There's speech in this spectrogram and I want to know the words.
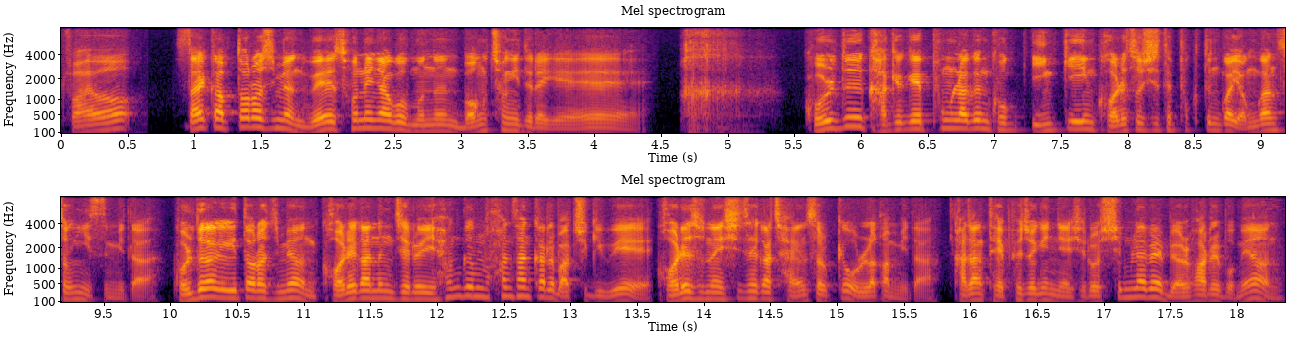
좋아요. 쌀값 떨어지면 왜 손해냐고 묻는 멍청이들에게 하, 골드 가격의 폭락은 곧 인게임 거래소 시세 폭등과 연관성이 있습니다. 골드 가격이 떨어지면 거래 가능 재료의 현금 환산가를 맞추기 위해 거래소 내 시세가 자연스럽게 올라갑니다. 가장 대표적인 예시로 10레벨 멸화를 보면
